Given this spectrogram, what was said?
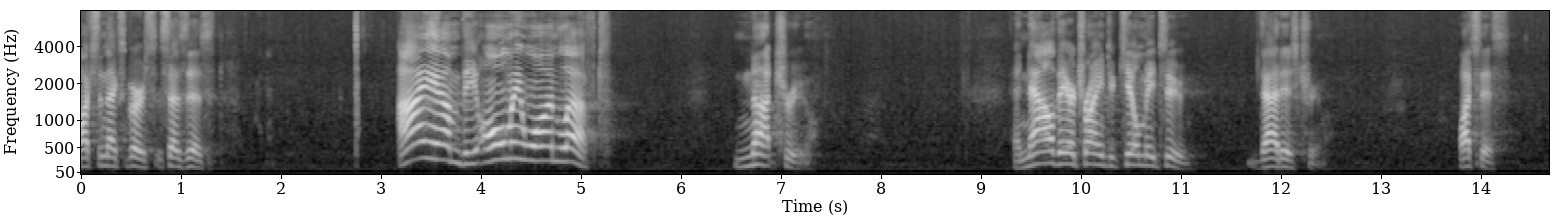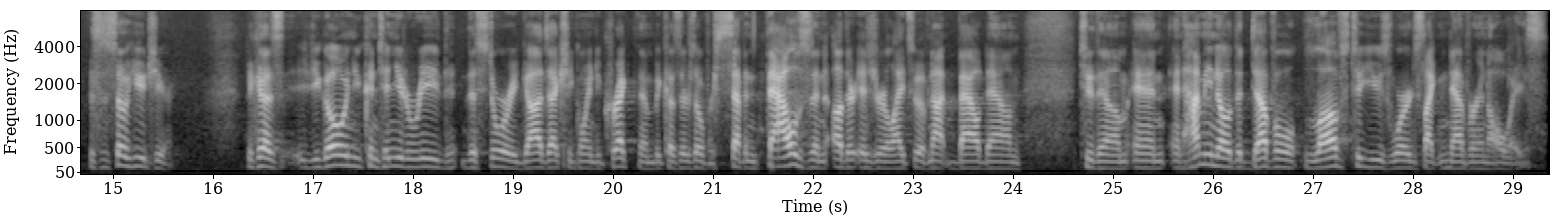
Watch the next verse. It says this I am the only one left. Not true. And now they are trying to kill me too. That is true. Watch this. This is so huge here. Because you go and you continue to read this story, God's actually going to correct them because there's over 7,000 other Israelites who have not bowed down to them. And, and how many know the devil loves to use words like never and always?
